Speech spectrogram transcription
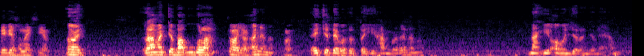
বিবেচনা বলা হয়, হয়, হয় না না হয়। এই যে দেবদত্ত হি হাম করে রামা নাকি অমূল্য রঞ্জনে হাম করে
